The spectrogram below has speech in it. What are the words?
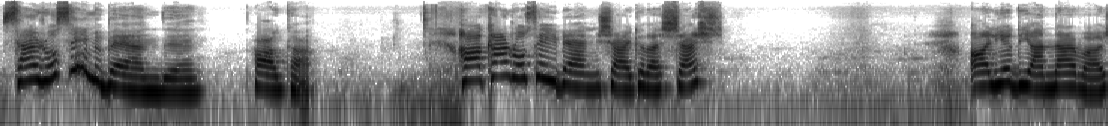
Sen Rose'yi mi beğendin? Hakan. Hakan Rose'yi beğenmiş arkadaşlar. Aliye diyenler var.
